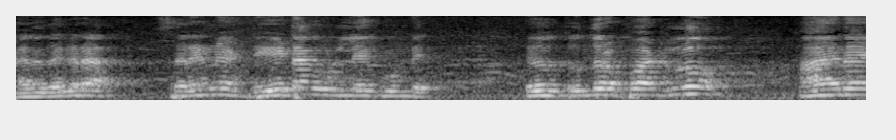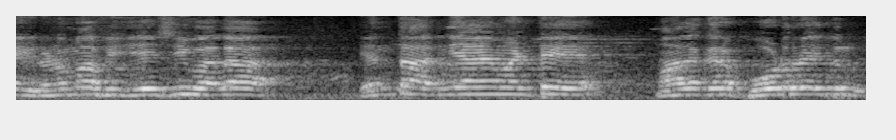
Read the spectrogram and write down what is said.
ఆయన దగ్గర సరైన డేటా కూడా లేకుండే. ఏదో తొందరపాటులో ఆయన ఈ రుణమాఫీ చేసి వాళ్ళ ఎంత అన్యాయం అంటే మా దగ్గర పోడు రైతులు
